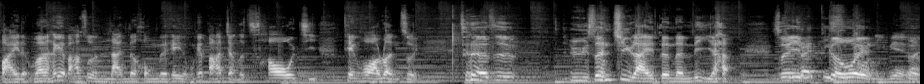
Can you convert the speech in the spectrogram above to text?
白的，我们还可以把它说成蓝的、红的、黑的，我们可以把它讲的超级天花乱坠，真的是与生俱来的能力啊！所以各位里面，对，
